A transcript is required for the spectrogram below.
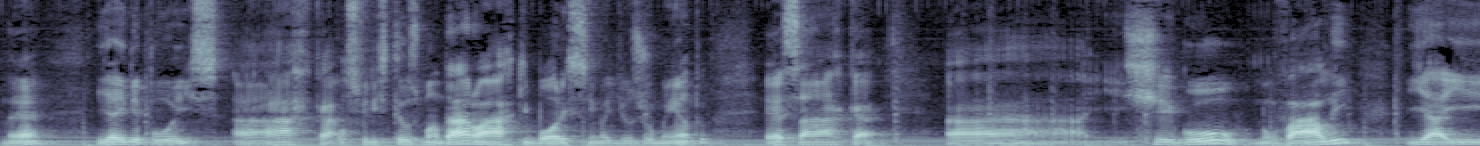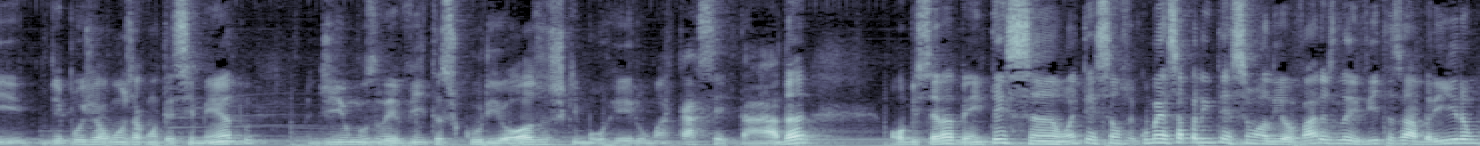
né? E aí depois a arca, os filisteus mandaram a arca embora em cima de um jumento. Essa arca ah, chegou no vale e aí depois de alguns acontecimentos de uns levitas curiosos que morreram uma cacetada. Observa bem, intenção, a intenção, começa pela intenção ali, ó. Vários levitas abriram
